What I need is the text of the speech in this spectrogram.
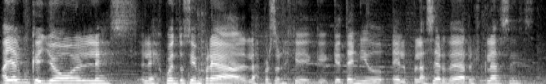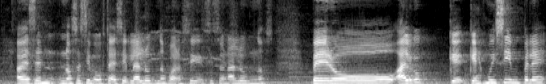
Hay algo que yo les, les cuento siempre a las personas que, que, que he tenido el placer de darles clases. A veces no sé si me gusta decirle alumnos, bueno, sí, sí son alumnos, pero algo que, que es muy simple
